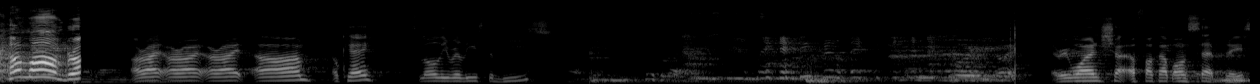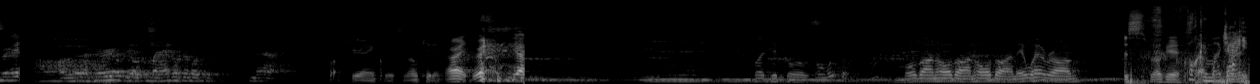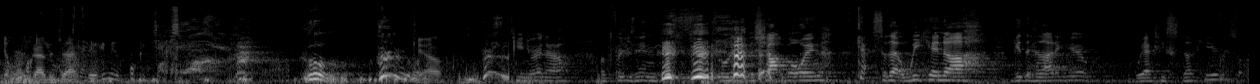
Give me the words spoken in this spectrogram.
Come on, bro. All right, all right, all right. Um, okay. Slowly release the beast. Everyone, shut the fuck up on set, please. Oh, my ankle's about to snap. Fuck your ankles. No, I'm kidding. All right. Fudgicles. Oh, what the fuck? Hold on, hold on, hold on. It went wrong. Just, okay. Fucking my jacket. Don't fucking Grab the jacket. Give me the fucking jacket. Okay, I'll- right now. I'm freezing. We'll get the shot going so that we can uh, get the hell out of here. We actually snuck here, so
